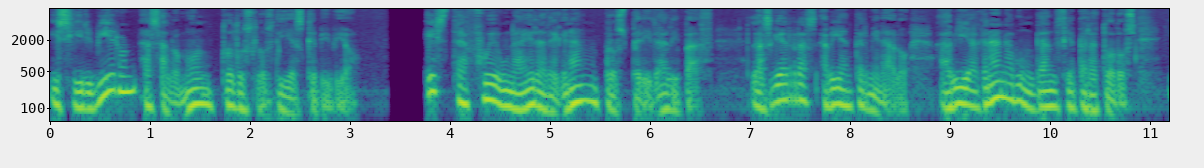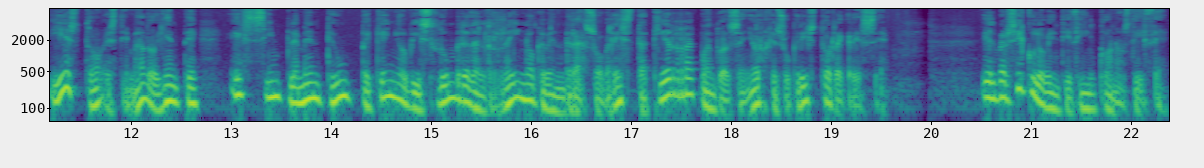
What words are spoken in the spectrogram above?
y sirvieron a Salomón todos los días que vivió. Esta fue una era de gran prosperidad y paz. Las guerras habían terminado, había gran abundancia para todos, y esto, estimado oyente, es simplemente un pequeño vislumbre del reino que vendrá sobre esta tierra cuando el Señor Jesucristo regrese. El versículo 25 nos dice,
